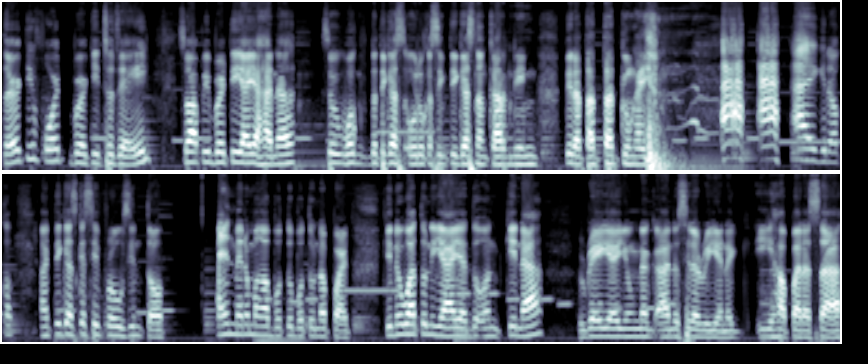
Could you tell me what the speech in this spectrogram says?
34th birthday today. So happy birthday Yaya Hana. So wag natigas ulo kasing tigas ng karning tinatadtad ko ngayon. Ay, ginawa ko. Ang tigas kasi frozen to. And meron mga buto-buto na part. Kinuha to ni Yaya doon kina Rhea yung nag-ano sila Rhea nag-iha para sa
